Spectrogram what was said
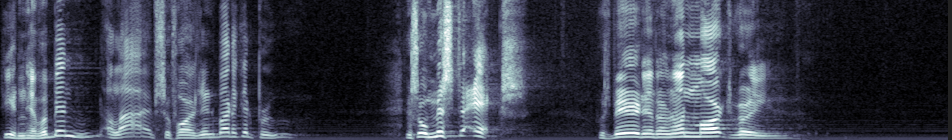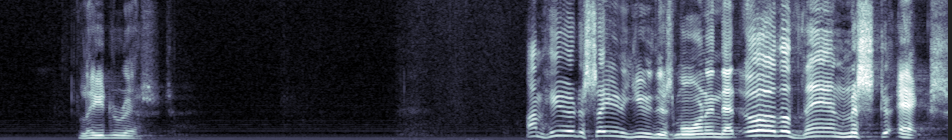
He had never been alive, so far as anybody could prove. And so Mr. X was buried in an unmarked grave, laid to rest. I'm here to say to you this morning that other than Mr. X,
